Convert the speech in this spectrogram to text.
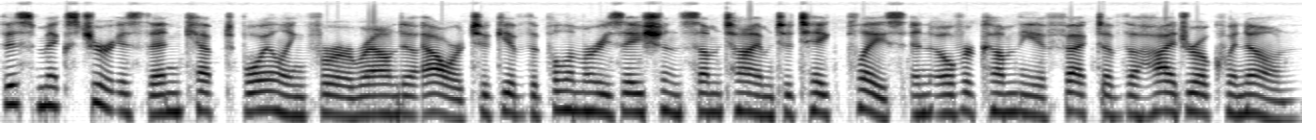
This mixture is then kept boiling for around an hour to give the polymerization some time to take place and overcome the effect of the hydroquinone.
